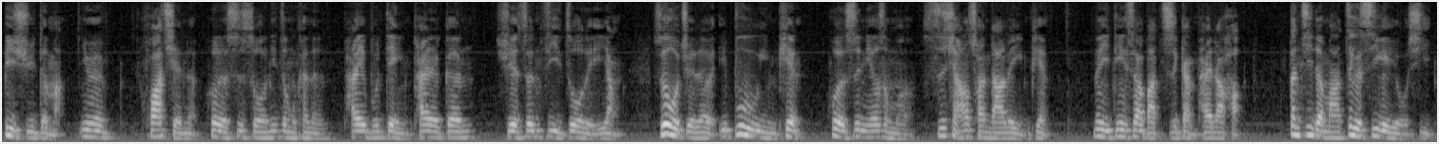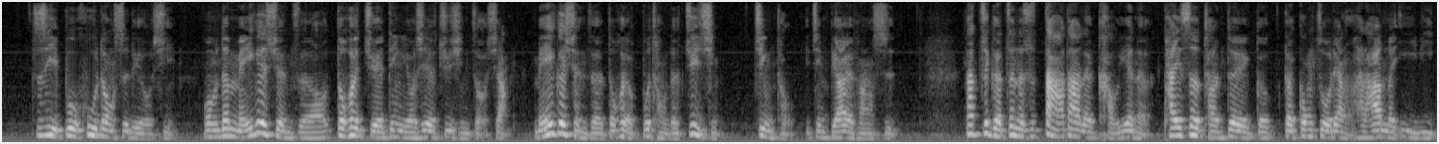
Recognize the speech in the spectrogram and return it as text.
必须的嘛，因为花钱了，或者是说你怎么可能拍一部电影拍的跟学生自己做的一样？所以我觉得一部影片，或者是你有什么思想要传达的影片，那一定是要把质感拍到好。但记得吗？这个是一个游戏，这是一部互动式的游戏，我们的每一个选择哦，都会决定游戏的剧情走向，每一个选择都会有不同的剧情。镜头以及表演方式，那这个真的是大大的考验了拍摄团队的工作量和他们的毅力。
